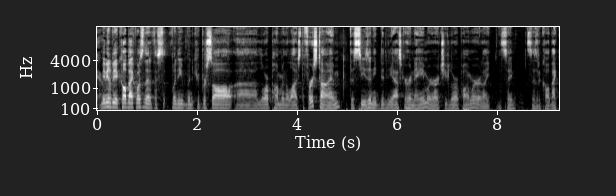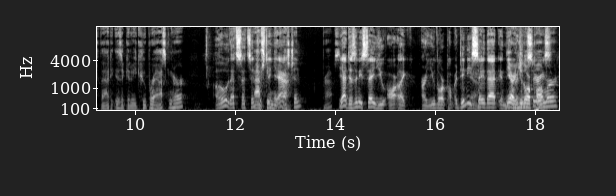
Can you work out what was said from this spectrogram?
yeah. Maybe it'll be a callback. Wasn't that the, when he when Cooper saw uh, Laura Palmer in the lodge the first time this season? He didn't he ask her her name or aren't you Laura Palmer or like the same? Is it a callback to that? Is it going to be Cooper asking her, oh that's that's asking interesting the yeah question? Perhaps. yeah doesn't he say you are like are you laura palmer didn't he Yeah. say that in the Yeah. Are you original Laura series? Palmer?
